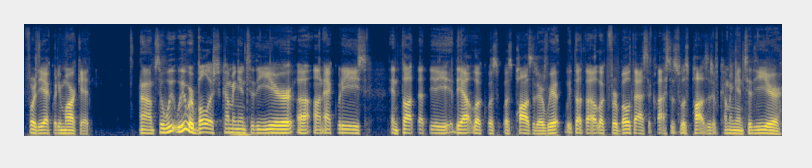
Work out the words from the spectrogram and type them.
for the equity market. Um, so we, we were bullish coming into the year uh, on equities and thought that the the outlook was was positive. We, we thought the outlook for both asset classes was positive coming into the year.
